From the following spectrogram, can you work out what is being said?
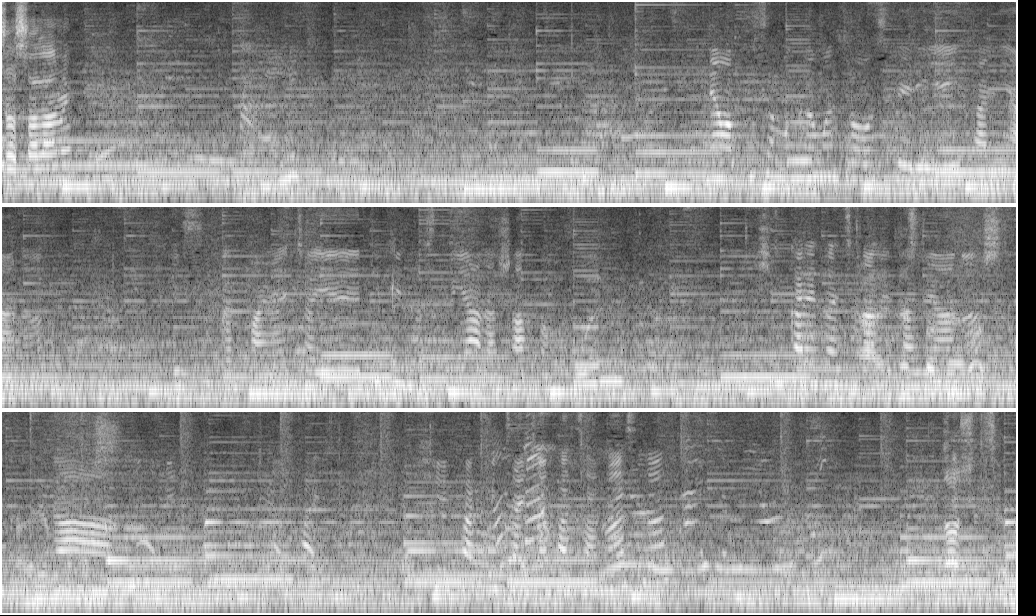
Pizza salami? Ne-am apus să mâncăm într-o osterie italiană. E super fain. Aici e tip industrial, așa, făcut. Și mâncare tradițională Destul de italiană. rustic, e Da, nu, e hai. Și fac pizza aici în fața noastră. Da, și ține.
